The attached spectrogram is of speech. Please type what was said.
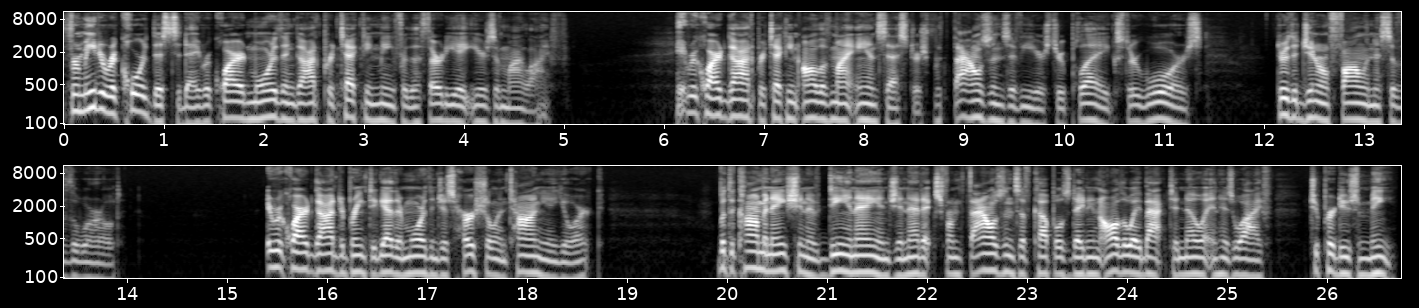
For me to record this today required more than God protecting me for the 38 years of my life. It required God protecting all of my ancestors for thousands of years through plagues, through wars, through the general fallenness of the world. It required God to bring together more than just Herschel and Tanya York, but the combination of DNA and genetics from thousands of couples dating all the way back to Noah and his wife to produce me.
